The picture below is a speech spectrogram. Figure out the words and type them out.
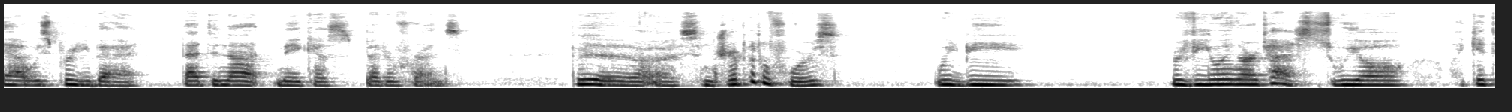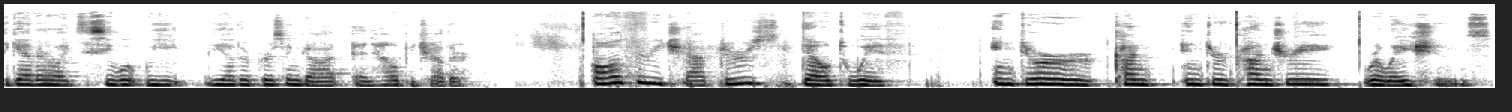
That was pretty bad. That did not make us better friends. But uh, centripetal force would be reviewing our tests. We all like get together like to see what we the other person got and help each other. All three chapters dealt with inter inter-country relations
